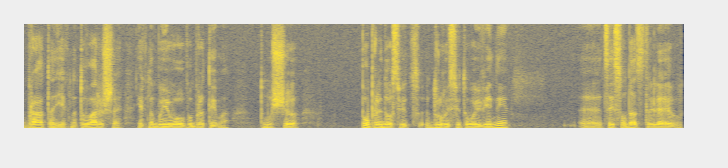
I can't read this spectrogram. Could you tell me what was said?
брата, як на товариша, як на бойового побратима. Тому що, попри досвід Другої світової війни, е, цей солдат стріляє в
